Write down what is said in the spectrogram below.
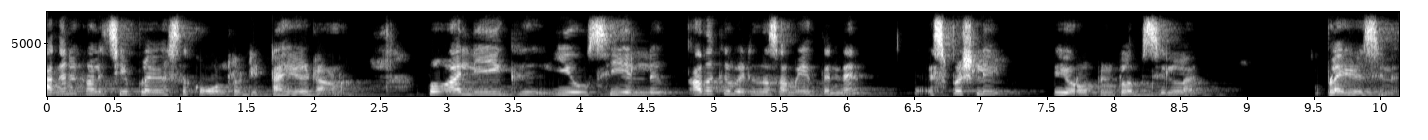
അങ്ങനെ കളിച്ച് ഈ പ്ലെയേഴ്സൊക്കെ ഓൾറെഡി ടയേർഡാണ് അപ്പോൾ ആ ലീഗ് യു സി എൽ അതൊക്കെ വരുന്ന സമയത്ത് തന്നെ എസ്പെഷ്യലി യൂറോപ്യൻ ക്ലബ്സിലുള്ള പ്ലെയേഴ്സിന്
